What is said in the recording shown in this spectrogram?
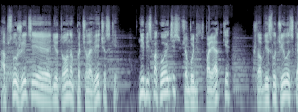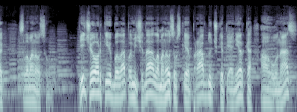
«Обслужите Ньютона по-человечески. Не беспокойтесь, все будет в порядке, чтобы не случилось, как с Ломоносовым. Вечерке была помещена ломоносовская правдучка-пионерка, а у нас...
